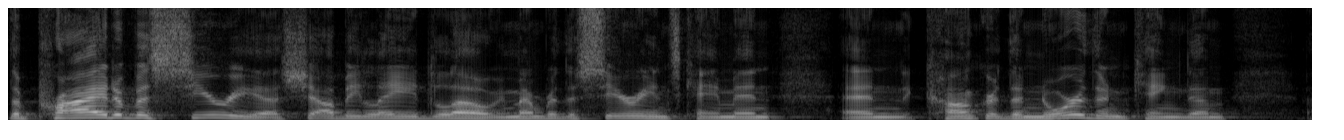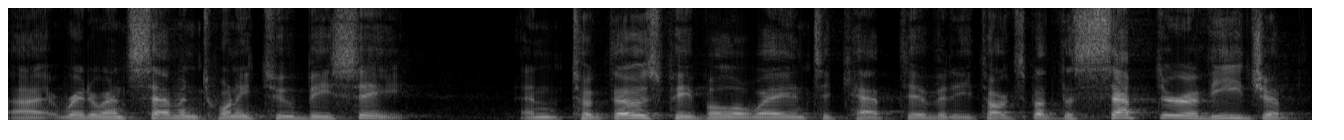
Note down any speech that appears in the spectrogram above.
The pride of Assyria shall be laid low. Remember, the Assyrians came in and conquered the northern kingdom uh, right around 722 BC and took those people away into captivity. He talks about the scepter of Egypt,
